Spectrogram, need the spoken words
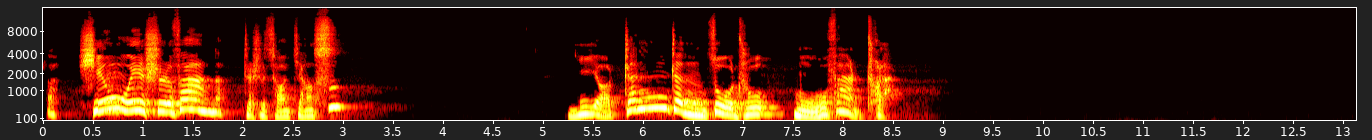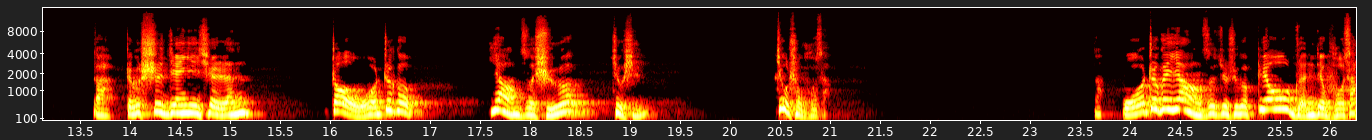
啊，行为示范呢？这是讲讲事，你要真正做出模范出来啊！这个世间一切人。照我这个样子学就行，就是菩萨。啊，我这个样子就是个标准的菩萨，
